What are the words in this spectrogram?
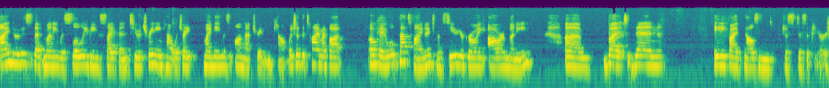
I noticed that money was slowly being siphoned to a trading account, which I my name is on that trading account, which at the time I thought, okay, well, that's fine. I trust you. You're growing our money. Um, but then 85,000 just disappeared.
